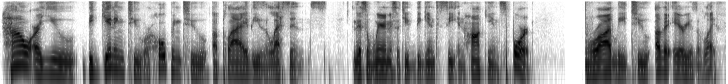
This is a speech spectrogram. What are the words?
how are you beginning to or hoping to apply these lessons, this awareness that you begin to see in hockey and sport broadly to other areas of life?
